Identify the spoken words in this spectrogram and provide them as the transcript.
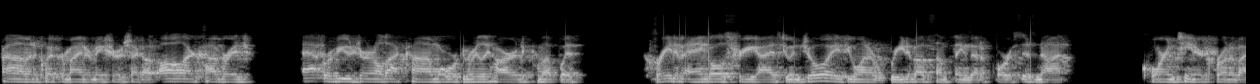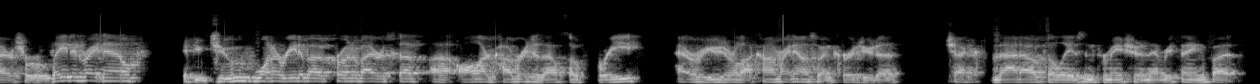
Um, and a quick reminder, make sure to check out all our coverage at reviewjournal.com. We're working really hard to come up with creative angles for you guys to enjoy. If you want to read about something that, of course, is not quarantine or coronavirus related right now, if you do want to read about coronavirus stuff, uh, all our coverage is also free at reviewjournal.com right now. So I encourage you to check that out, the latest information and everything. But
